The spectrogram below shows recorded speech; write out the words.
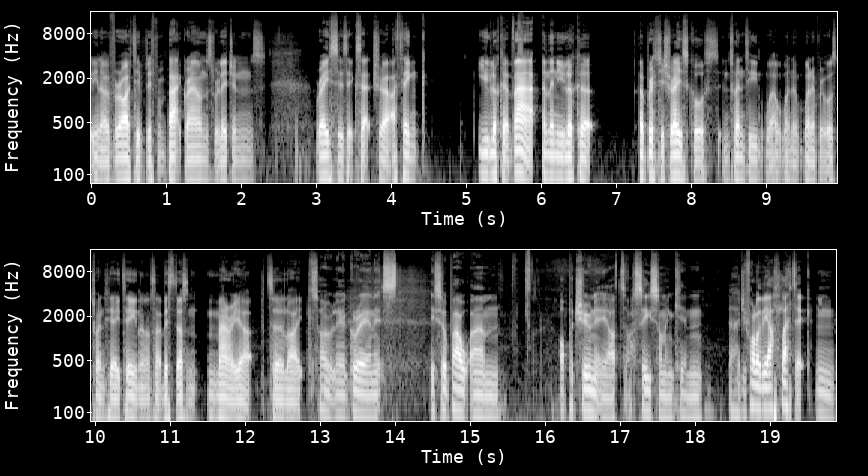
you know, a variety of different backgrounds, religions, races, etc. I think you look at that, and then you look at a British racecourse in twenty well when, whenever it was twenty eighteen, and I was like, this doesn't marry up to like. Totally agree, and it's it's about um, opportunity. I, I see something in Uh, do you follow the Athletic? Mm.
